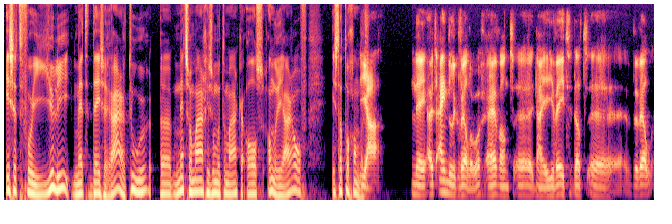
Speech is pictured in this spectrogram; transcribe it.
Is het voor jullie met deze rare tour net zo magisch om het te maken als andere jaren? Of is dat toch anders? Ja, nee, uiteindelijk wel hoor. Hè, want nou, je weet dat we wel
